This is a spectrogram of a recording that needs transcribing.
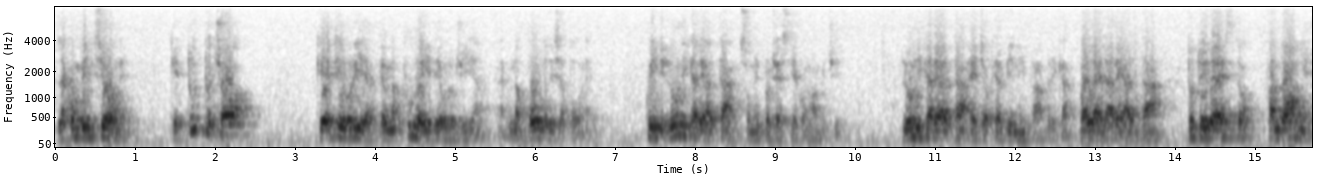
la convinzione che tutto ciò che è teoria è una pura ideologia, è una bolla di sapone, quindi l'unica realtà sono i processi economici, l'unica realtà è ciò che avviene in fabbrica, quella è la realtà, tutto il resto fandonie,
